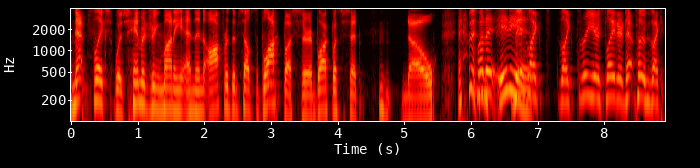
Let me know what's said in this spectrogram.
Netflix was hemorrhaging money and then offered themselves to Blockbuster and Blockbuster said no. And then, What an idiot. Then like like 3 years later Netflix was like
